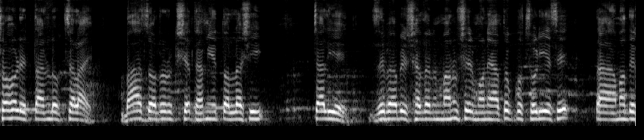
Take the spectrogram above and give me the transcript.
শহরের তাণ্ডব চালায়। বাস অটোরিক্সা থামিয়ে তল্লাশি চালিয়ে যেভাবে সাধারণ মানুষের মনে আতঙ্ক ছড়িয়েছে, তা আমাদের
